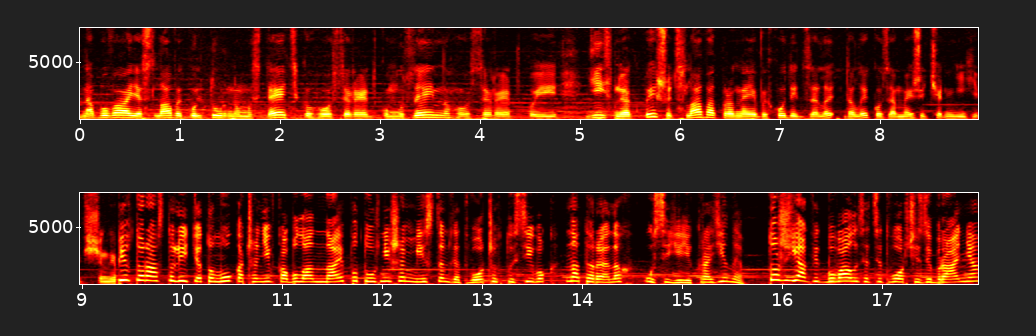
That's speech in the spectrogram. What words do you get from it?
набуває слави культурно-мистецького осередку, музейного осередку. І дійсно, як пишуть, слава про неї виходить далеко за межі Чернігівщини. Півтора століття тому Качанівка була найпотужнішим місцем для творчих тусівок на теренах усієї країни. Тож як відбувалися ці творчі зібрання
